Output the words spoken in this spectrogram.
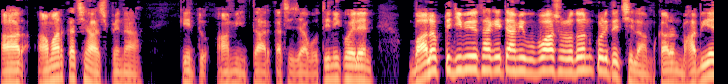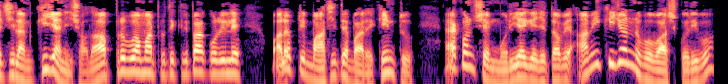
আর আমার কাছে আসবে না। কিন্তু আমি তার কাছে যাব। তিনি কহিলেন, বালকটি জীবিত থাকিতে আমি উপবাস রোদন করিতেছিলাম, কারণ ভাবিয়াছিলাম, কি জানি, সদাপ্রভু আমার প্রতি কৃপা করিলে বালকটি বাঁচিতে পারে। কিন্তু এখন সে মরিয়া গিয়েছে, তবে আমি কি জন্য উপবাস করিব?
